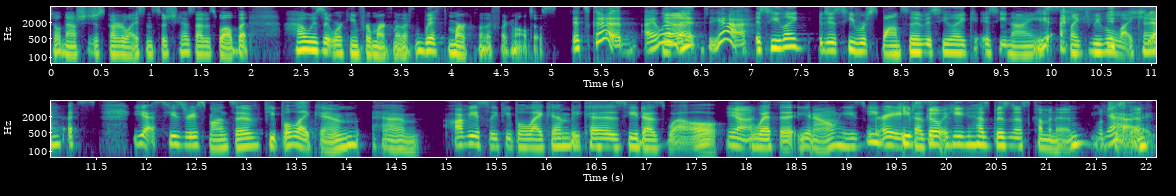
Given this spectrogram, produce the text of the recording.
until now. She just got her license. So, she has that as well. But how is it working for Mark Mother with Mark Motherfucking Altus? It's good. I love Yeah? it. Yeah. Is he like, is he responsive? Is he like, is he nice? Yeah. Like, do people like him? Yes. Yes, he's responsive. People like him. Um, obviously, people like him because he does well Yeah. with it. You know, he's He great. keeps go. He has business coming in, which yeah, is good.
